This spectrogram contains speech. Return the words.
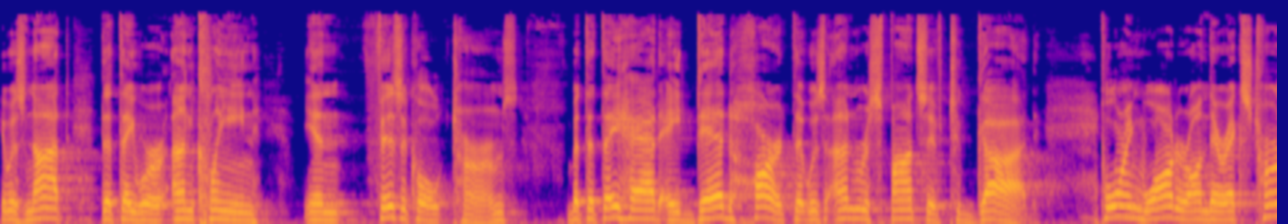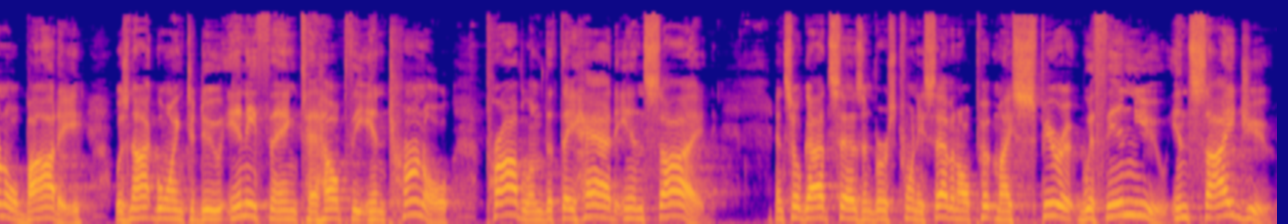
It was not that they were unclean in physical terms, but that they had a dead heart that was unresponsive to God. Pouring water on their external body was not going to do anything to help the internal problem that they had inside. And so God says in verse 27, I'll put my spirit within you, inside you,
